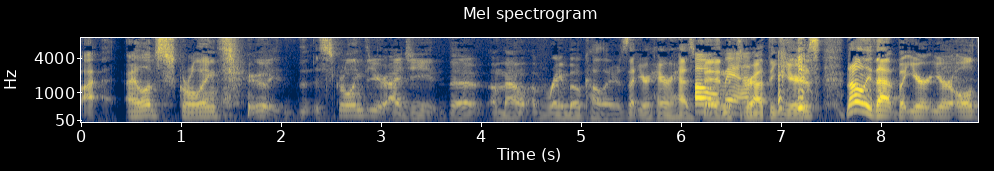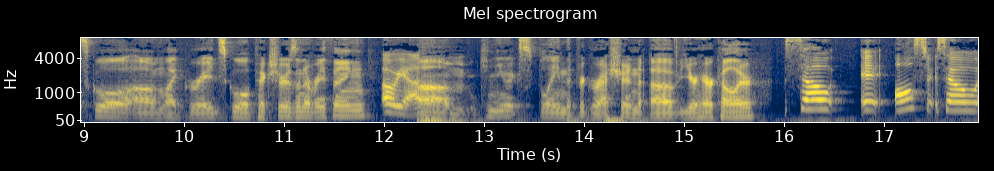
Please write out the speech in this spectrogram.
I I love scrolling through scrolling through your IG the amount of rainbow colors that your hair has Oh, been man. throughout the years. Not only that, but your your old school um like grade school pictures and everything. Oh yeah. Um, can you explain the progression of your hair color? So it all st- so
